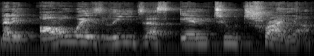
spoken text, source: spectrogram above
that he always leads us into triumph.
